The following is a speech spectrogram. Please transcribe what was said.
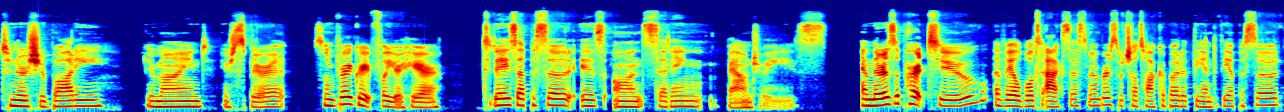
to nourish your body, your mind, your spirit. So I'm very grateful you're here. Today's episode is on setting boundaries. And there is a part two available to Access members, which I'll talk about at the end of the episode.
